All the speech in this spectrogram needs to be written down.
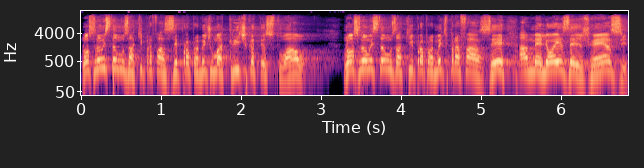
Nós não estamos aqui para fazer propriamente uma crítica textual, nós não estamos aqui propriamente para fazer a melhor exegese,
